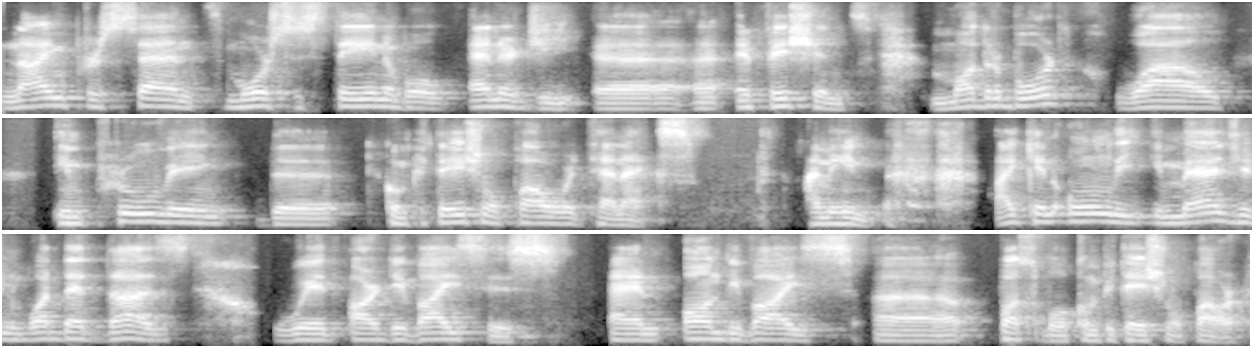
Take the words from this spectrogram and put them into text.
9% more sustainable energy uh, uh, efficient motherboard while improving the computational power 10x. I mean, I can only imagine what that does with our devices and on device uh, possible computational power.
